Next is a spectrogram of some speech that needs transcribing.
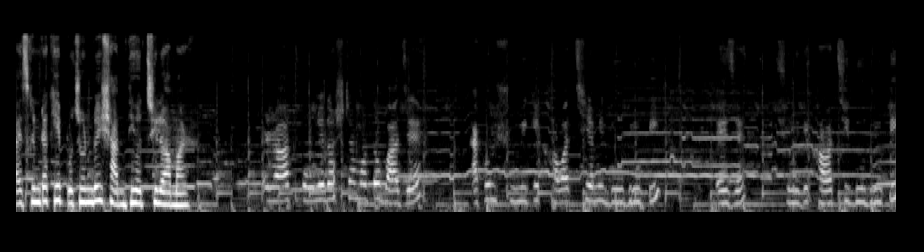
আইসক্রিমটা খেয়ে প্রচণ্ডই শান্তি হচ্ছিল আমার। রাত পৌনে দশটার মতো বাজে। এখন সুমিকে খাওয়াচ্ছি আমি দুধ রুটি। এই যে, সুমিকে খাওয়াচ্ছি দুধ রুটি।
